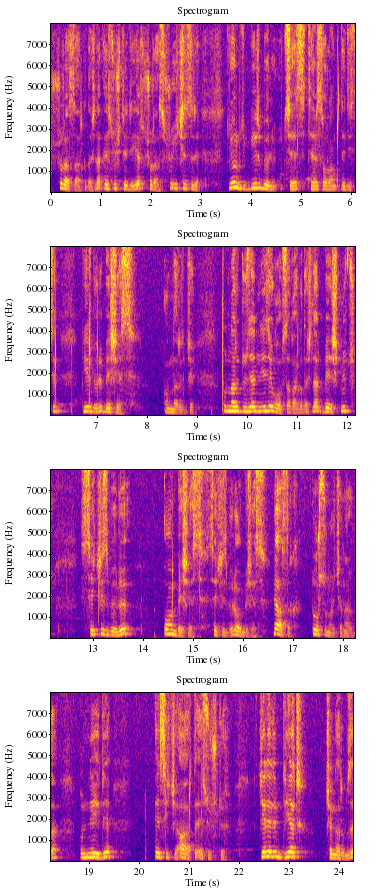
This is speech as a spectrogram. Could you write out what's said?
şurası arkadaşlar. S3 dediği yer şurası. Şu ikisini diyorum ki 1 bölü 3S ters orantı dediği için 1 bölü 5S onlarınca. Bunları düzenleyecek olsak arkadaşlar 5 3 8 bölü 15S 8 bölü 15S yazdık. Dursun o kenarda. Bu neydi? S2 artı S3'tü. Gelelim diğer kenarımıza.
